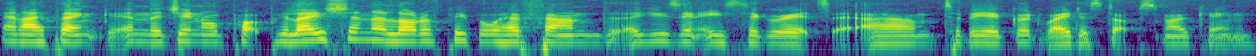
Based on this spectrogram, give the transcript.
and I think in the general population, a lot of people have found uh, using e cigarettes um, to be a good way to stop smoking.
